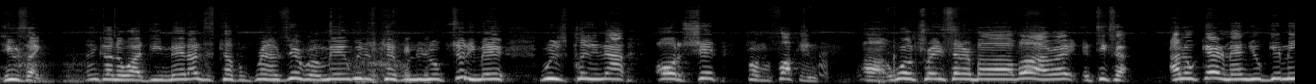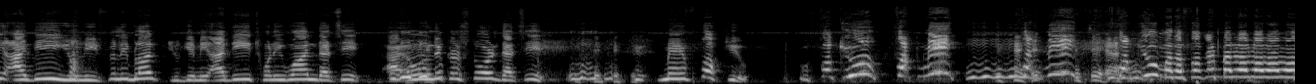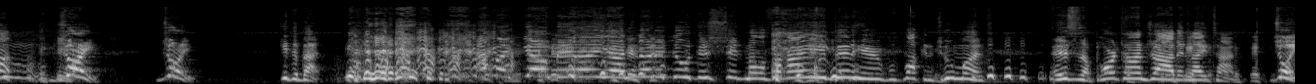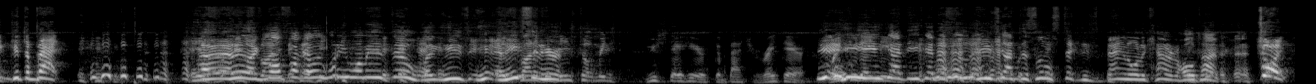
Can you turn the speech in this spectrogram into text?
He was like, I ain't got no ID, man. I just come from ground zero, man. We just came from New York City, man. We just cleaning out all the shit from fucking uh, World Trade Center, blah, blah, right? And T said, I don't care, man. You give me ID. You need Philly Blunt. You give me ID 21. That's it. I own liquor store. That's it. man, fuck you. Fuck you. Fuck me. fuck me. Fuck you, motherfucker. Blah, blah, blah, blah, blah. Joy. Joy. Get the bat. I'm like, yo, man, I ain't got nothing to do with this shit, motherfucker. I ain't been here for fucking two months. And this is a part-time job at nighttime. Joy, get the bat. And, and he's like, motherfucker, what do you want me to do? Like he's he, and he's sitting here. He's told me to, you stay here. The batch is right there. Yeah, Wait he, they he's need got it. he's got this little, he's got this little stick and he's banging on the counter the whole time. Joy,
